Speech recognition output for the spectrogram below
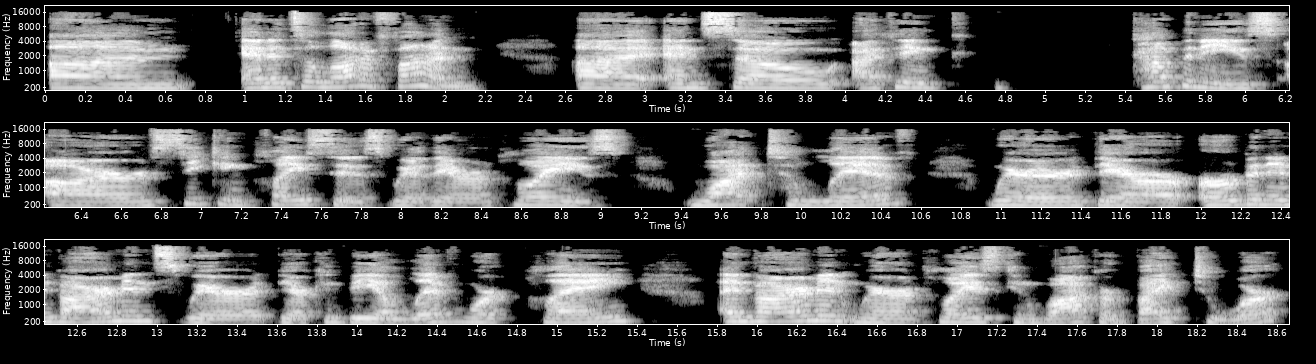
Um, and it's a lot of fun. Uh, and so I think companies are seeking places where their employees want to live, where there are urban environments where there can be a live, work, play environment where employees can walk or bike to work.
